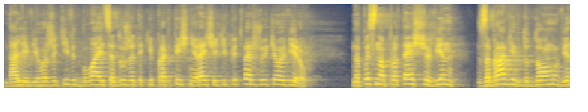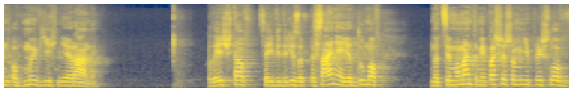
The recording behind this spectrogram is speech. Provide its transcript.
Далі в його житті відбуваються дуже такі практичні речі, які підтверджують його віру. Написано про те, що він забрав їх додому, він обмив їхні рани. Коли я читав цей відрізок писання, я думав над цим моментом, і перше, що мені прийшло в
